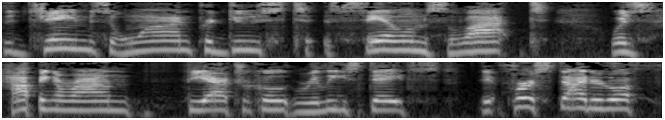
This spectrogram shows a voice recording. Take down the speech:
the James Wan produced Salem's Lot was hopping around theatrical release dates. It first started off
